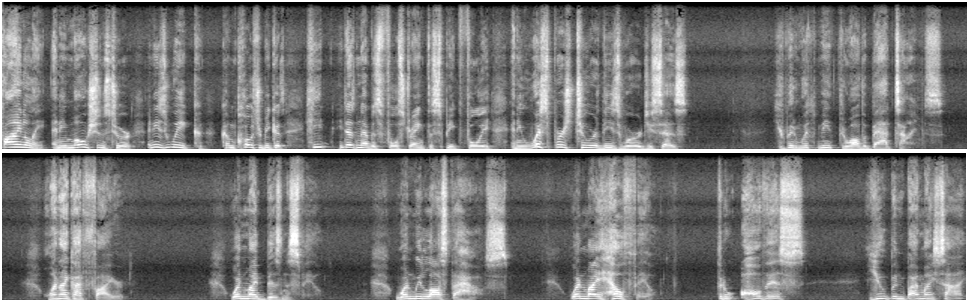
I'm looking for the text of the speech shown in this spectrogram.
finally, and he motions to her, and he's weak, come closer because he, he doesn't have his full strength to speak fully. And he whispers to her these words. He says, You've been with me through all the bad times. When I got fired, when my business failed, when we lost the house, when my health failed. Through all this, you've been by my side.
